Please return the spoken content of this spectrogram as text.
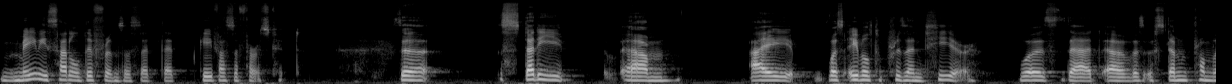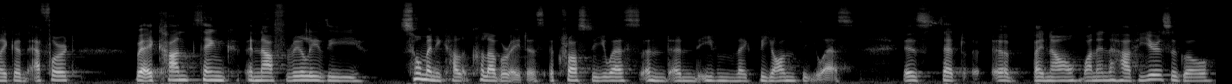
maybe subtle differences that, that gave us the first hit. The study um, I was able to present here was that uh, was stemmed from like an effort where I can't think enough really the so many collaborators across the US and, and even like beyond the US is that uh, by now one and a half years ago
